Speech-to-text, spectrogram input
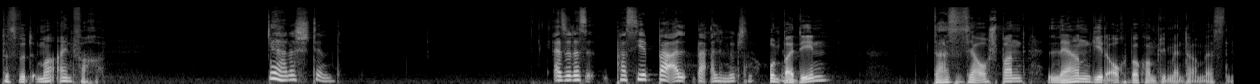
das wird immer einfacher. Ja, das stimmt. Also das passiert bei, all, bei allem Möglichen. Und bei denen, da ist es ja auch spannend, Lernen geht auch über Komplimente am besten.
